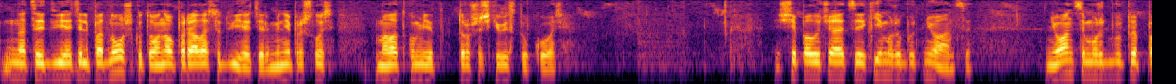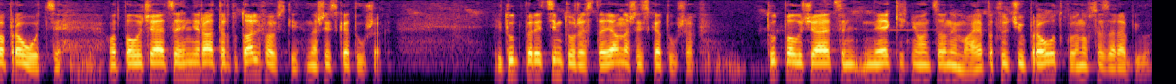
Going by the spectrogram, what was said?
на цей двигатель подножку, то вона опиралась у двигатель. Мені прийшлось молотком її трошечки вистукувати. І ще виходить, які можуть бути нюанси. Нюанси можуть бути по проводці. От виходить, генератор тут альфовський на 6 катушок. І тут перед цим теж стояв на 6 катушок. Тут, виходить, ніяких нюансів немає. Я підключив проводку, воно все заробило.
